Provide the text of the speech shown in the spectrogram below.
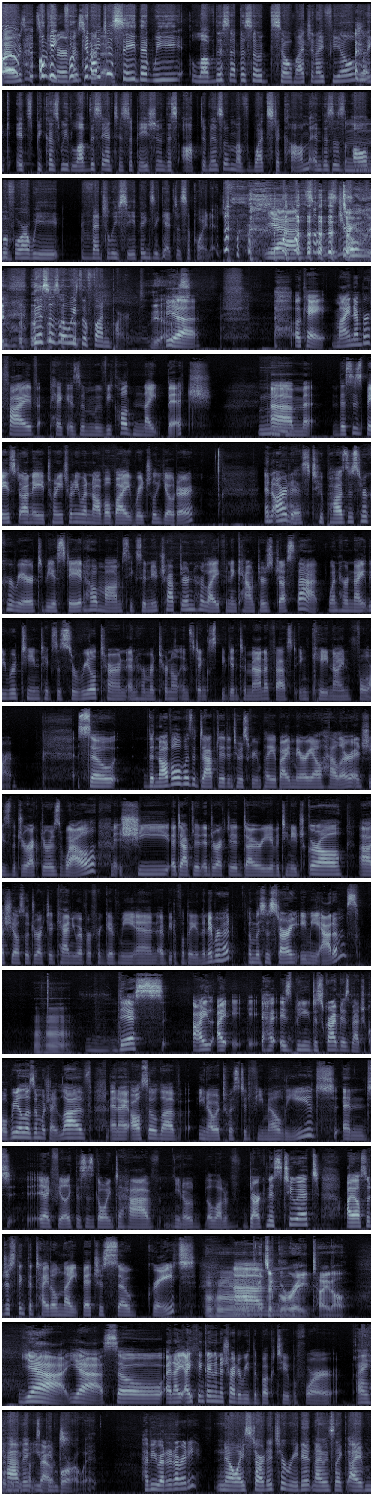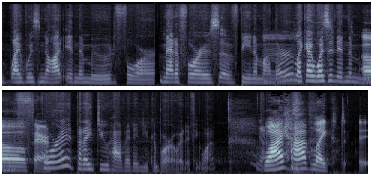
I always get so okay, nervous can for I this. just say that we love this episode so much, and I feel like it's because we love this anticipation, and this optimism of what's to come, and this is Mm. all before we eventually see things and get disappointed. Yeah. totally. this is always the fun part. Yeah. yeah. Okay, my number five pick is a movie called Night Bitch. Mm. Um, this is based on a 2021 novel by Rachel Yoder. An artist who pauses her career to be a stay at home mom seeks a new chapter in her life and encounters just that when her nightly routine takes a surreal turn and her maternal instincts begin to manifest in canine form. So, the novel was adapted into a screenplay by Marielle Heller, and she's the director as well. She adapted and directed Diary of a Teenage Girl. Uh, she also directed Can You Ever Forgive Me and A Beautiful Day in the Neighborhood. And this is starring Amy Adams hmm this I, I is being described as magical realism, which I love, and I also love you know a twisted female lead, and I feel like this is going to have you know a lot of darkness to it. I also just think the title "Night Bitch" is so great. hmm it's a Um, great title. Yeah, yeah. So, and I, I think I'm going to try to read the book too before. I the movie have it. comes You can borrow it. Have you read it already? No, I started to read it and I was like, I'm I was not in the mood for metaphors of being a mother. Like I wasn't in the mood Mm. Oh, fair. for it, but I do have it and you can borrow it if you want. Well, I have liked uh,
